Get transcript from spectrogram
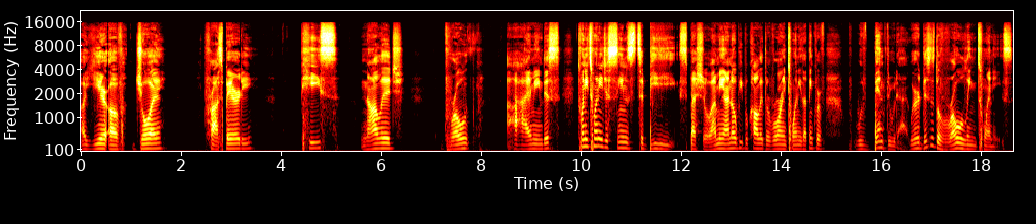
a year of joy, prosperity, peace, knowledge, growth. I mean, this 2020 just seems to be special. I mean, I know people call it the roaring 20s. I think we've we've been through that. We're this is the rolling 20s.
